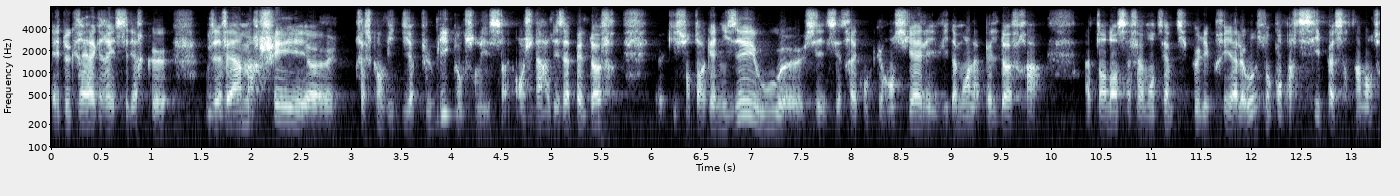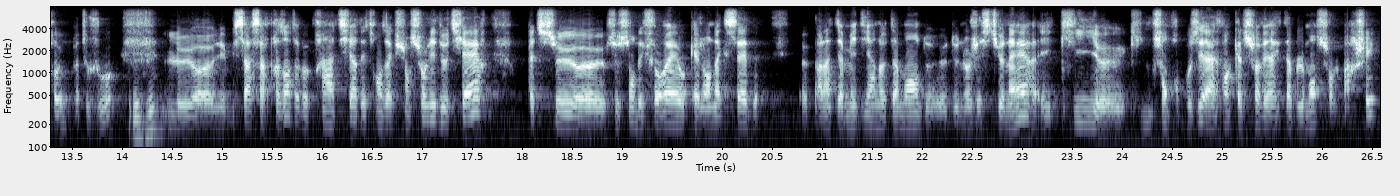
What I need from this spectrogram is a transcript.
est de gré à gré. C'est-à-dire que vous avez un marché euh, presque envie de dire public, donc ce sont les, en général des appels d'offres euh, qui sont organisés où euh, c'est très concurrentiel et évidemment l'appel d'offres a, a, tendance à faire monter un petit peu les prix à la hausse. Donc on participe à certains d'entre eux, pas toujours. Le, euh, ça, ça représente à peu près un tiers des transactions. Sur les deux tiers, en fait, ce, ce sont des forêts auxquelles on accède par l'intermédiaire notamment de, de, nos gestionnaires et qui, qui nous sont proposées avant qu'elles soient véritablement sur le marché.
